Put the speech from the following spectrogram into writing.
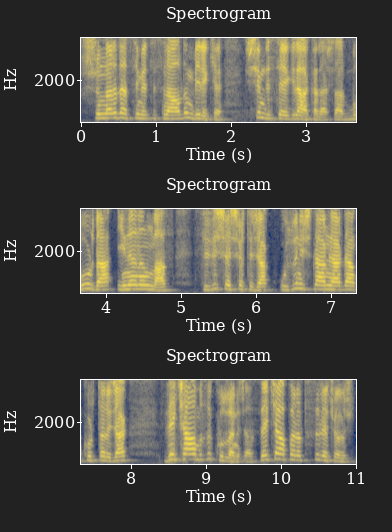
Şunları da simetrisini aldım. 1 2. Şimdi sevgili arkadaşlar burada inanılmaz sizi şaşırtacak, uzun işlemlerden kurtaracak zekamızı kullanacağız. Zeka parıltısıyla çöz-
